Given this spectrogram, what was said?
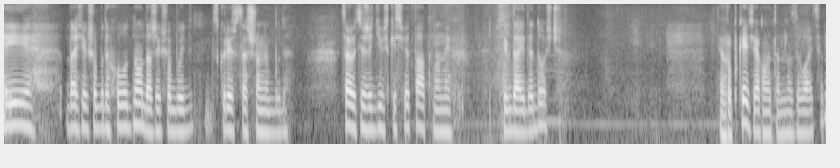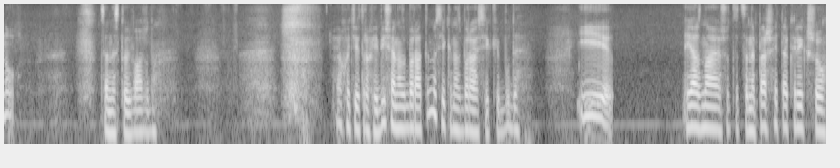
І навіть якщо буде холодно, навіть якщо буде, скоріш все, що не буде. Це оці жидівські свята, то на них завжди йде дощ. Грубки, чи як вони там називаються. Ну, це не столь важливо. Я хотів трохи більше назбирати, ну скільки назбираю, скільки буде. І я знаю, що це, це не перший так рік, що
